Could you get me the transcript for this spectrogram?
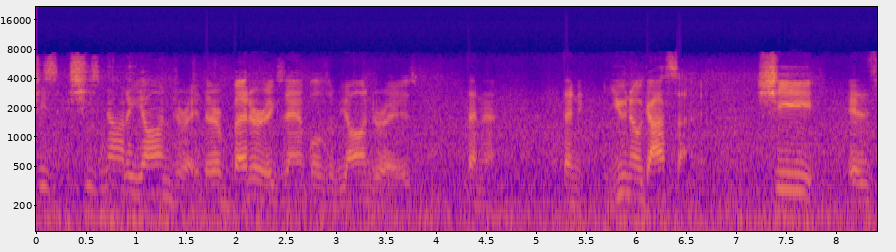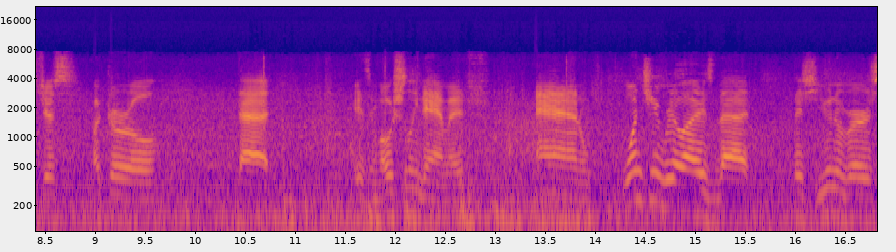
she's she's not a yandere there are better examples of yanderes than than Yuno Gasai she is just a girl that is emotionally damaged. And once you realize that this universe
